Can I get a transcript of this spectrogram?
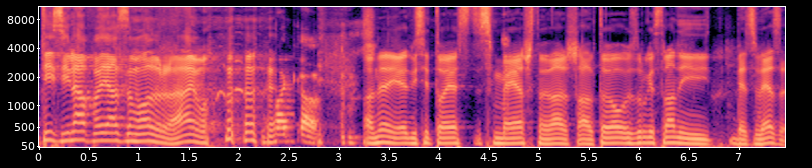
ti si napad, ja sam odbrana, ajmo. pa kao. A ne, mislim, to je smešno, znaš, ali to je ovo s druge strane i bez veze.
